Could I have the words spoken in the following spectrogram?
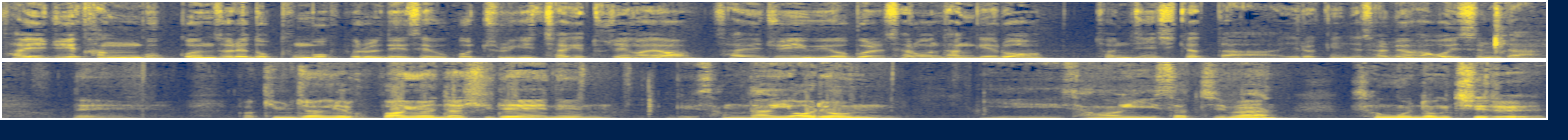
사회주의 강국 건설의 높은 목표를 내세우고 줄기차게 투쟁하여 사회주의 위협을 새로운 단계로 전진시켰다. 이렇게 이제 설명하고 있습니다. 네. 그러니까 김정일 국방위원장 시대에는 상당히 어려운 이 상황이 있었지만 성군 정치를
